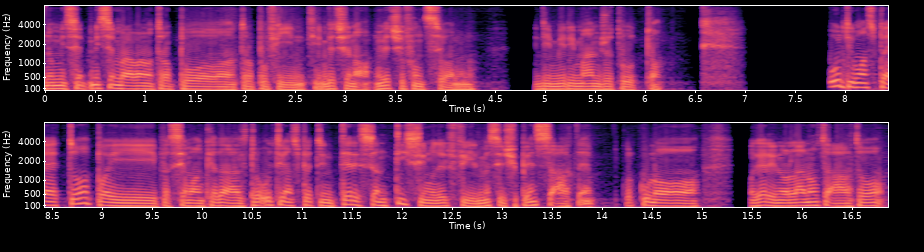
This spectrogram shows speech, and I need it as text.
mi, se mi sembravano troppo, troppo finti, invece no, invece funzionano. Quindi mi rimangio tutto. Ultimo aspetto, poi passiamo anche ad altro, ultimo aspetto interessantissimo del film, se ci pensate, qualcuno magari non l'ha notato,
